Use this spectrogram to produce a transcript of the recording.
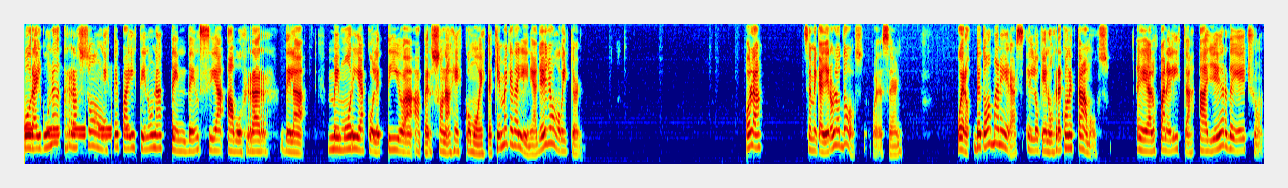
por alguna razón este país tiene una tendencia a borrar de la memoria colectiva a personajes como este. ¿Quién me queda en línea, Yello o Víctor? Hola, se me cayeron los dos, no puede ser. Bueno, de todas maneras, en lo que nos reconectamos eh, a los panelistas, ayer de hecho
